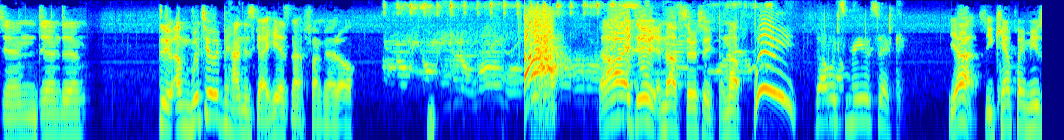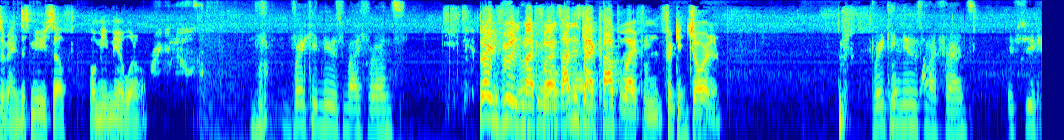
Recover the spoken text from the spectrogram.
Dun-dun-dun. Dude, I'm literally behind this guy. He has not found me at all. Ah! Alright, dude, enough. Seriously, enough. Whee! That was music. Yeah, so you can't play music, man. Just mute yourself. Or mute me or whatever. Breaking news, my friends. Breaking news, my friends. I just got girlfriend- copyright from freaking Jordan. Breaking news, my friends. If she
